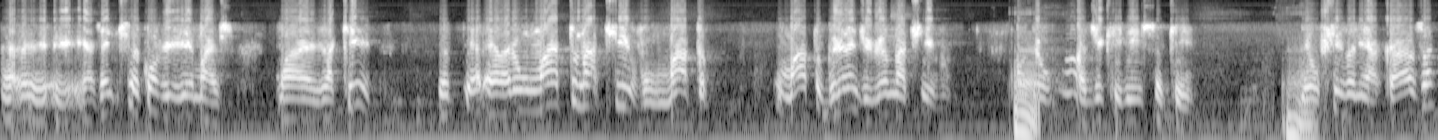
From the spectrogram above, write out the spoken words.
é, é, é, a gente precisa conviver mais. Mas aqui eu, era um mato nativo, um mato um mato grande, meu nativo. Quando é. eu adquiri isso aqui. É. Eu fiz a minha casa,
